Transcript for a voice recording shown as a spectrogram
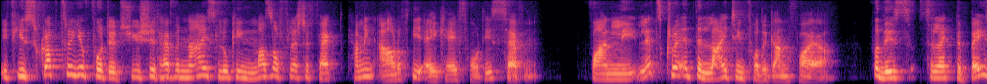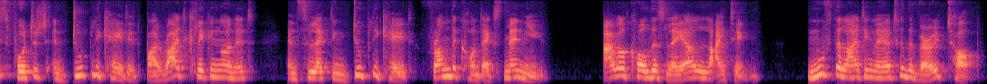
If you scrub through your footage, you should have a nice looking muzzle flash effect coming out of the AK-47. Finally, let's create the lighting for the gunfire. For this, select the base footage and duplicate it by right-clicking on it and selecting Duplicate from the context menu. I will call this layer Lighting. Move the lighting layer to the very top.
